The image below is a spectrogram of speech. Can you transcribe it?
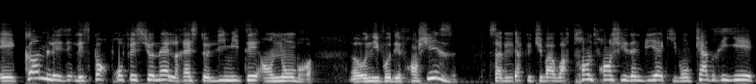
Et comme les, les sports professionnels restent limités en nombre euh, au niveau des franchises, ça veut dire que tu vas avoir 30 franchises NBA qui vont quadriller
